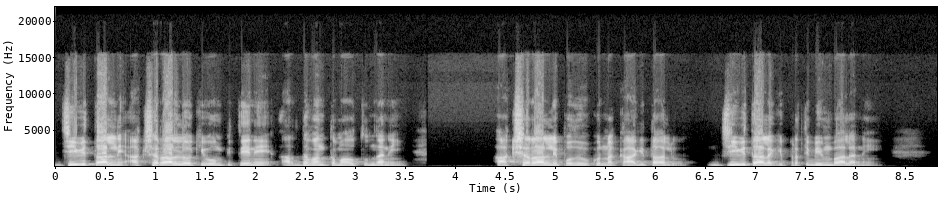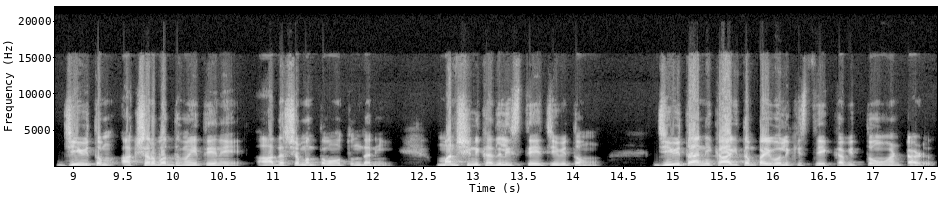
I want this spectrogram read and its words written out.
జీవితాల్ని అక్షరాల్లోకి వంపితేనే అర్థవంతమవుతుందని అక్షరాల్ని పొదువుకున్న కాగితాలు జీవితాలకి ప్రతిబింబాలని జీవితం అక్షరబద్ధమైతేనే ఆదర్శవంతమవుతుందని మనిషిని కదిలిస్తే జీవితం జీవితాన్ని కాగితంపై ఒలికిస్తే కవిత్వం అంటాడు.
